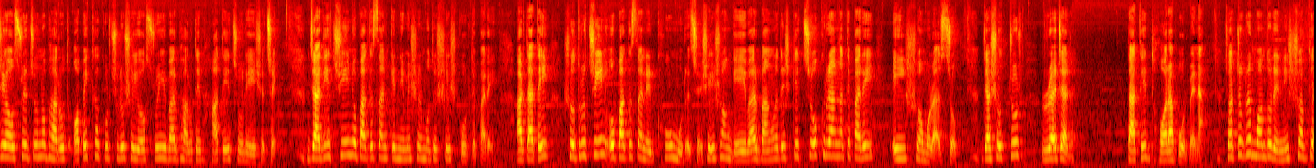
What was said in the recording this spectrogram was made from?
যে অস্ত্রের জন্য ভারত অপেক্ষা করছিল, সেই অস্ত্রই এবার ভারতের হাতে চলে এসেছে, যা দিয়ে চীন ও পাকিস্তানকে নিমেষের মধ্যে শেষ করতে পারে। আর তাতেই শত্রু চীন ও পাকিস্তানের ঘুম উড়েছে। সেই সঙ্গে এবার বাংলাদেশকে চোখ রাঙাতে পারে এই সমরাস্ত্র, যা শত্রুর রেডার তাতে ধরা পড়বে না। চট্টগ্রাম বন্দরে নিঃশব্দে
